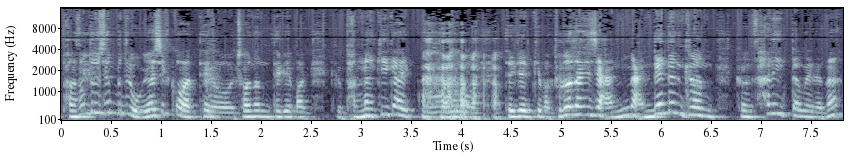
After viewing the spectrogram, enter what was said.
방송 들으시는 분들이 오해하실 것 같아요. 저는 되게 막 그 방랑 끼가 있고 되게 이렇게 막 돌아다니지 않으면 안 되는 그런 그런 살이 있다고 해야 되나?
